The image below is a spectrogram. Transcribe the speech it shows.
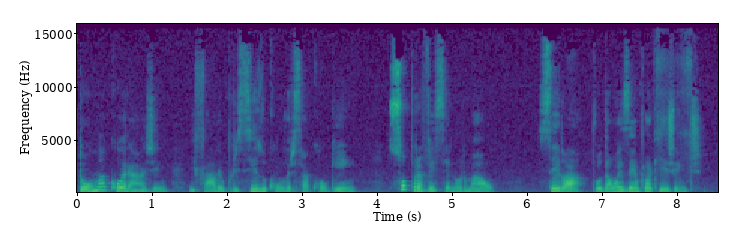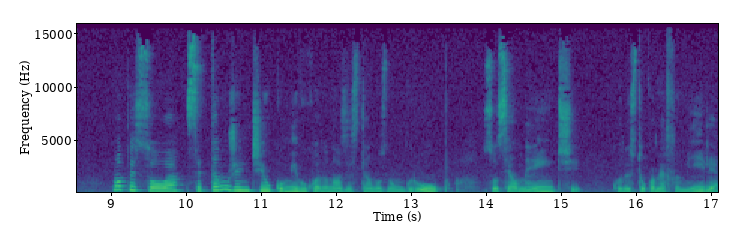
toma coragem e fala: Eu preciso conversar com alguém só para ver se é normal. Sei lá, vou dar um exemplo aqui, gente. Uma pessoa ser tão gentil comigo quando nós estamos num grupo, socialmente, quando eu estou com a minha família,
